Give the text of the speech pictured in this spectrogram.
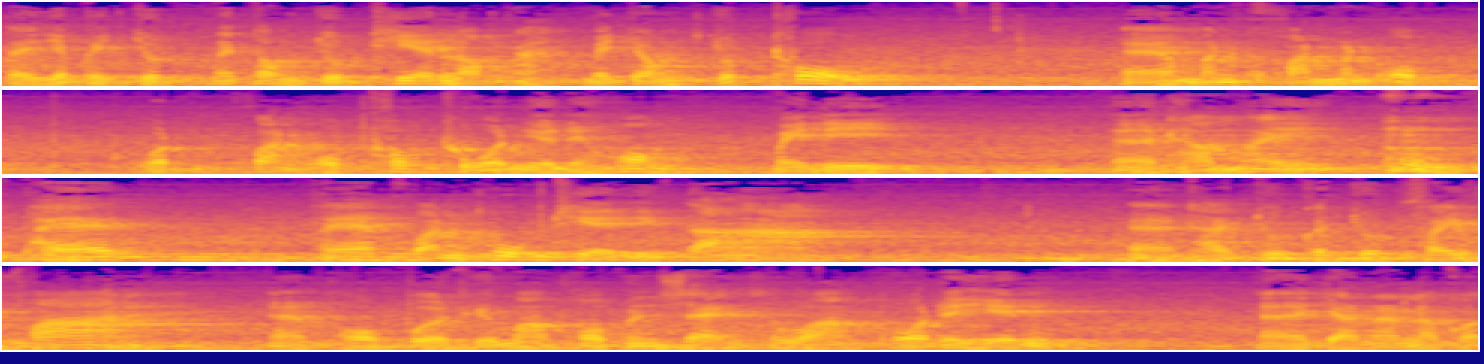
แต่อย่าไปจุดไม่ต้องจุดเทียนหรอกนะไม่ต้องจุดโทษมันควันมันอบอดควันอบทบทวนอยู่ในห้องไม่ดีทำให้แพ้แพ้ควันทูบเทียนอีกต่างหากถ้าจุดกระจุดไฟฟ้าพอเปิดขึ้นมาพอเป็นแสงสว่างพอได้เห็น จากนั้นเราก็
